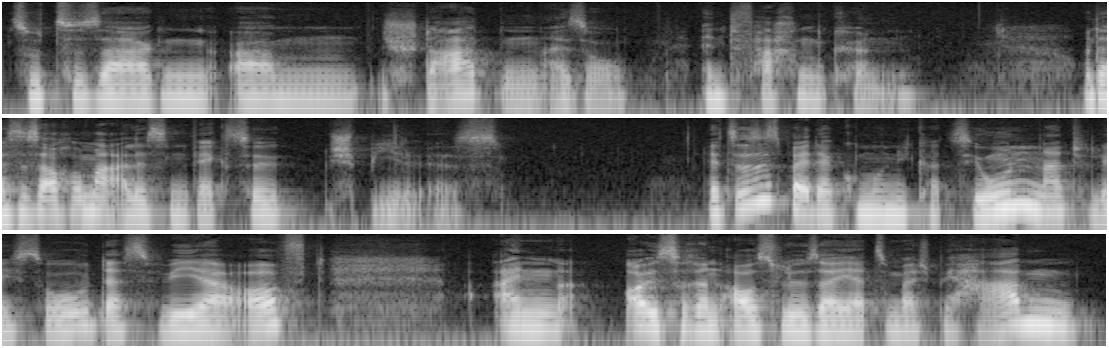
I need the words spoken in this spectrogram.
sozusagen ähm, starten, also entfachen können. Und dass es auch immer alles ein Wechselspiel ist. Jetzt ist es bei der Kommunikation natürlich so, dass wir oft einen äußeren Auslöser ja zum Beispiel haben,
